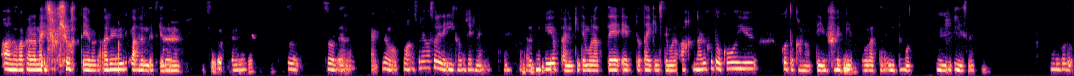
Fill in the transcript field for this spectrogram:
あのわからない状況っていうのがあるにはあるんですけど、そうだそうねそうそうだよね。でも、まあ、それはそれでいいかもしれないね。だから、24日に来てもらって、えっと、体験してもらう。あ、なるほど、こういうことかなっていうふうにやってもらったらいいと思う。うん、いいですね。なるほど。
